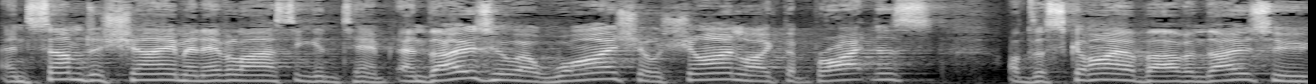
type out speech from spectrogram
and some to shame and everlasting contempt. And those who are wise shall shine like the brightness of the sky above, and those who,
